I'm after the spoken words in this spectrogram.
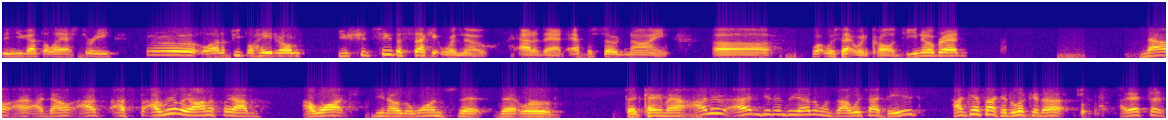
Then you got the last three. Uh, a lot of people hated them. You should see the second one though. Out of that, episode nine. Uh, what was that one called? Do you know, Brad? No, I, I don't. I, I, I really, honestly, I, I watched, you know, the ones that that were that came out. I didn't, I didn't get into the other ones. I wish I did. I guess I could look it up. That's a,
